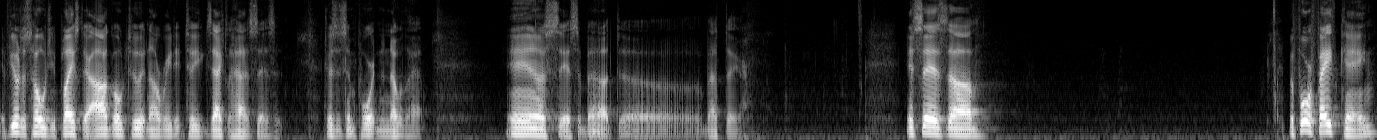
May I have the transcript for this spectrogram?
if you'll just hold your place there, I'll go to it and I'll read it to you exactly how it says it, because it's important to know that. And let's see, it's about uh, about there. It says, uh, before faith came,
